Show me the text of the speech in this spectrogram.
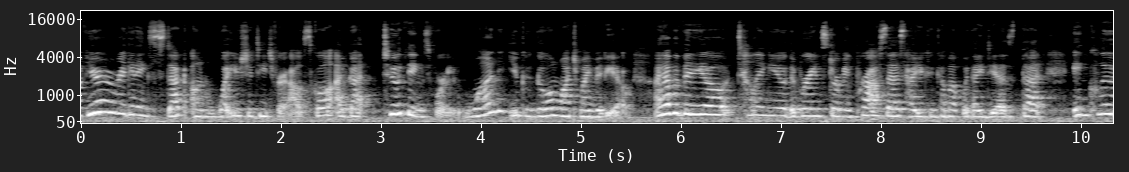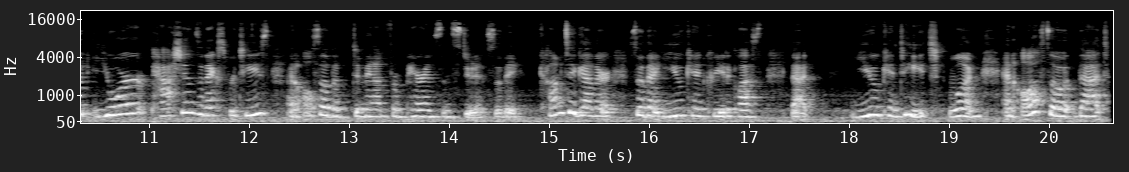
If you're ever getting stuck on what you should teach for OutSchool, I've got two things for you. One, you can go and watch my video. I have a video telling you the brainstorming process, how you can come up with ideas that include your passions and expertise and also the demand from parents and students. So they come together so that you can create a class that you can teach, one, and also that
